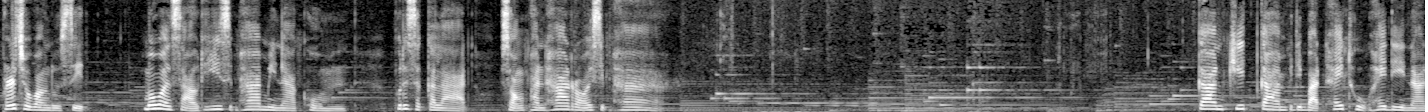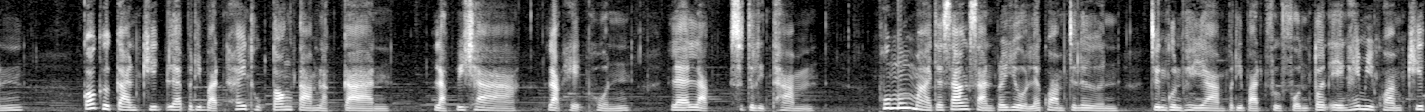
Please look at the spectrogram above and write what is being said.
พระราชวังดุสิต เมื่อวันเสาร์ที่ 25 มีนาคม พุทธศักราช 2515การคิดการปฏิบัติให้ถูกให้ดีนั้น ก็คือการคิดและปฏิบัติให้ถูกต้องตามหลักการ หลักวิชา หลักเหตุผล และหลักสุจริตธรรม ผู้มุ่งหมายจะสร้างสารรค์ประโยชน์และความเจริญ จึงควรพยายามปฏิบัติฝึกฝนตนเองให้มีความคิด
